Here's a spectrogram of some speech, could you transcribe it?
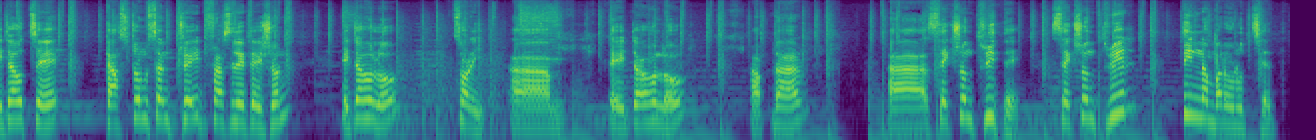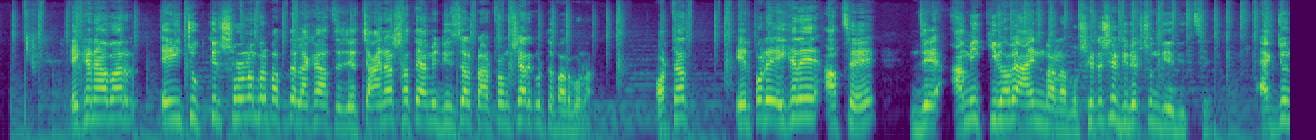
এটা হচ্ছে কাস্টমস অ্যান্ড ট্রেড ফ্যাসিলিটেশন। এটা হলো, সরি এইটা হলো আপনার সেকশন থ্রিতে। সেকশন থ্রির তিন নম্বর অনুচ্ছেদ। এখানে আবার এই চুক্তির ষোলো নম্বর পাতাতে লেখা আছে যে, চায়নার সাথে আমি ডিজিটাল প্ল্যাটফর্ম শেয়ার করতে পারব না। অর্থাৎ এরপরে এখানে আছে যে আমি কীভাবে আইন বানাবো, সেটা সে ডিরেকশন দিয়ে দিচ্ছে। একজন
